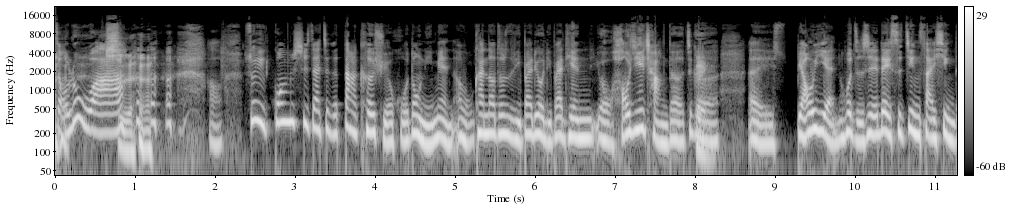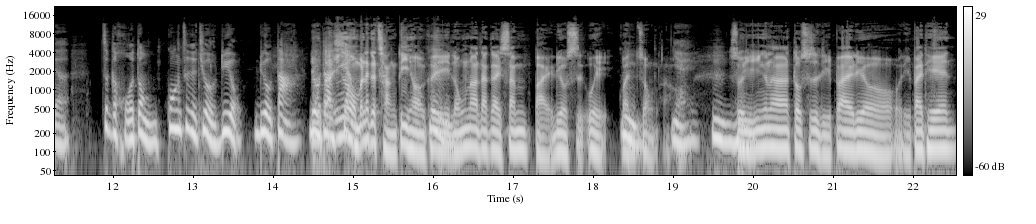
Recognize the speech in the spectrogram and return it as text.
走路啊，是 好，所以光是在这个大科学活动里面啊，我看到都是礼拜六、礼拜天有好几场的这个呃表演，或者是类似竞赛性的。这个活动光这个就有六六大六大，因为我们那个场地哈可以容纳大概三百六十位观众了，嗯，所以因为它都是礼拜六、礼拜天，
